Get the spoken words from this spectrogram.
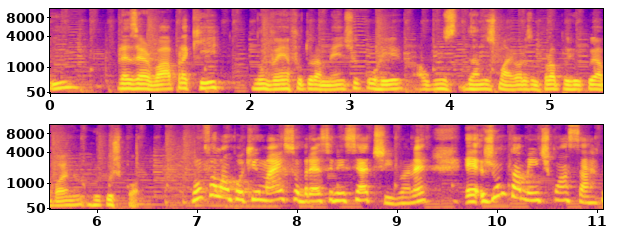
e preservar para que não venha futuramente ocorrer alguns danos maiores no próprio Rio Cuiabá e no Rio Cochipó. Vamos falar um pouquinho mais sobre essa iniciativa, né? É, juntamente com a SARC,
